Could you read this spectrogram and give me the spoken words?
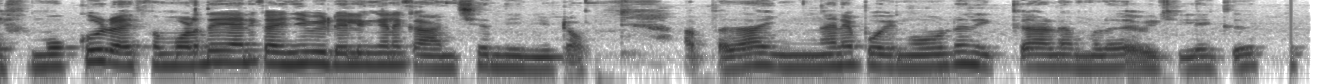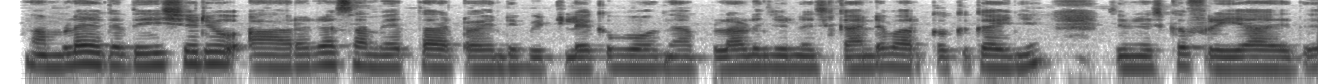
ഐഫമോക്കും ഐഫമോളത് ഞാൻ കഴിഞ്ഞ വീഡിയോയിൽ ഇങ്ങനെ കാണിച്ചു തന്നിരുന്നു കേട്ടോ അപ്പോൾ ഇതാ ഇങ്ങനെ പോയി പോയിക്കൊണ്ട് നിൽക്കുകയാണ് നമ്മൾ വീട്ടിലേക്ക്. നമ്മൾ ഏകദേശം ഒരു ആറര സമയത്താട്ടോ എന്റെ വീട്ടിലേക്ക് പോകുന്നത്. അപ്പോഴാണ് ജുനേഷ്കാന്റെ വർക്കൊക്കെ കഴിഞ്ഞ് ജുനേഷ്ക ഫ്രീ ആയത്.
